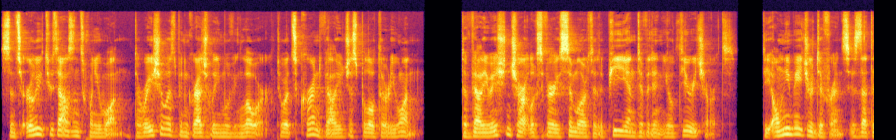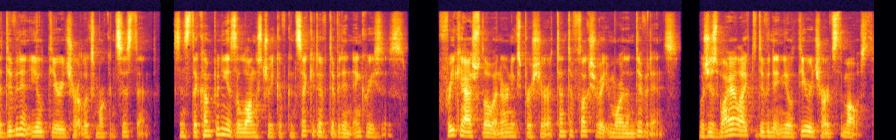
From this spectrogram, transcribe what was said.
Since early 2021, the ratio has been gradually moving lower to its current value just below 31. The valuation chart looks very similar to the PE and dividend yield theory charts. The only major difference is that the dividend yield theory chart looks more consistent, since the company has a long streak of consecutive dividend increases. Free cash flow and earnings per share tend to fluctuate more than dividends, which is why I like the dividend yield theory charts the most.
